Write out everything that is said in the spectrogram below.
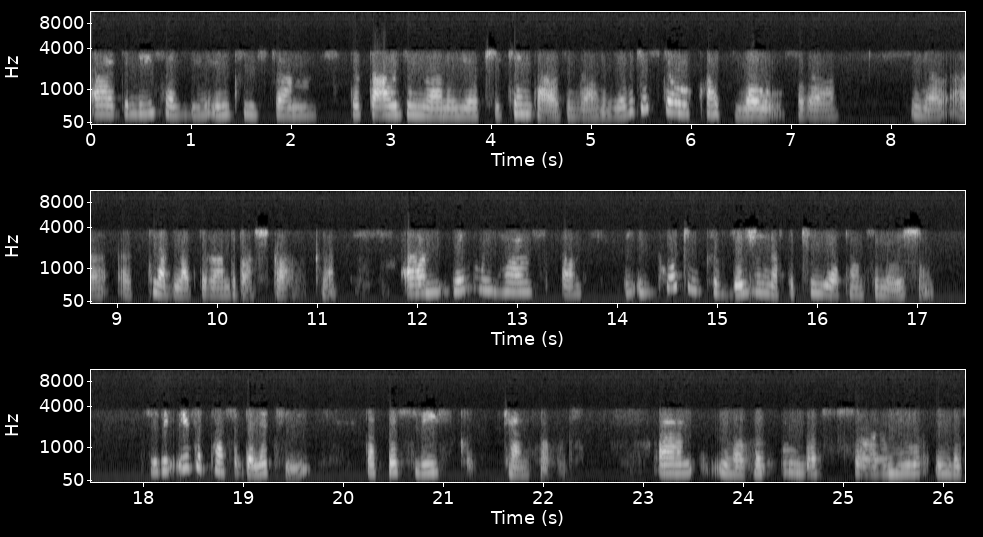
uh, the lease has been increased from the thousand rand a year to ten thousand rand a year, which is still quite low for a, you know, a, a club like the Rondebosch Golf Club. Um, then we have um, the important provision of the two-year cancellation. So there is a possibility that this lease could be cancelled um, you know, within this uh, in this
